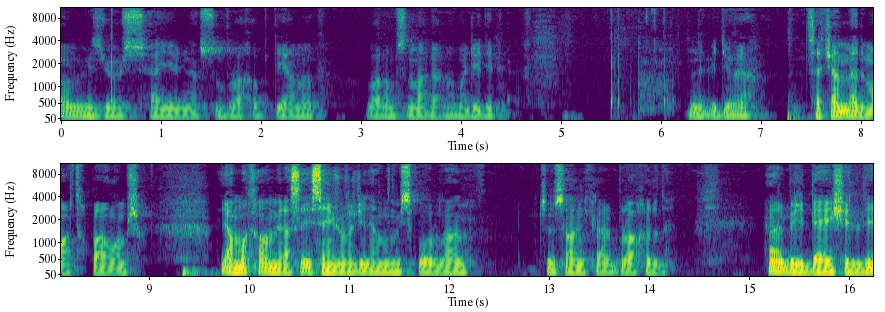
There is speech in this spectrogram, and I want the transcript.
Kombimiz görürsüz, hər yerindən su buraxıb, dayanıb. Var hamısı naqarama gedib. İndi videoya çəkənmədim, artıq bağlamışıq. Yanma kamerası Esenjora gedən bu mis boruların bütün salnikləri buraxırdı. Hər biri dəyişildi.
